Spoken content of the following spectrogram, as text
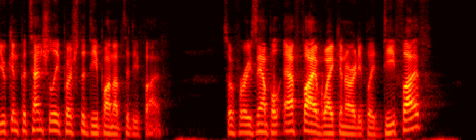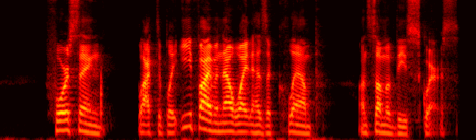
you can potentially push the d pawn up to d5. So for example, f5, white can already play d5, forcing black to play e5, and now white has a clamp on some of these squares.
